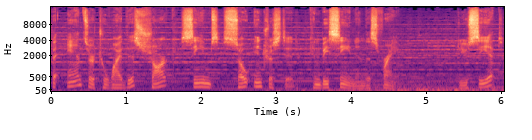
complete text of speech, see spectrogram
The answer to why this shark seems so interested can be seen in this frame. Do you see it?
